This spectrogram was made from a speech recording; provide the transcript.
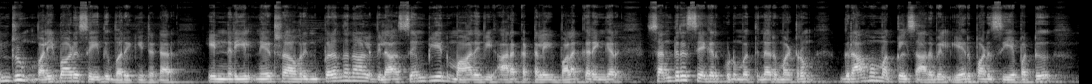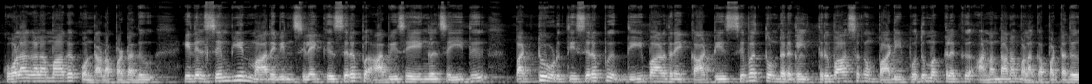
இன்றும் வழிபாடு செய்து வருகின்றனர். இந்நிலையில் நேற்று அவரின் பிறந்தநாள் விழா செம்பியன் மாதவி அறக்கட்டளை வழக்கறிஞர் சந்திரசேகர் குடும்பத்தினர் மற்றும் கிராம மக்கள் சார்பில் ஏற்பாடு செய்யப்பட்டு கோலாகலமாக கொண்டாடப்பட்டது. இதில் செம்பியன் மாதவியின் சிலைக்கு சிறப்பு அபிஷேகங்கள் செய்து பட்டு உடுத்தி சிறப்பு தீபாரதனை காட்டி சிவ தொண்டர்கள் திருவாசகம் பாடி பொதுமக்களுக்கு அன்னதானம் வழங்கப்பட்டது.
